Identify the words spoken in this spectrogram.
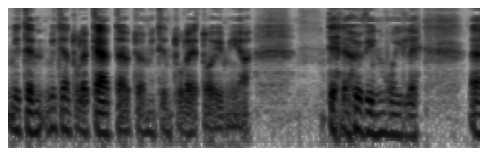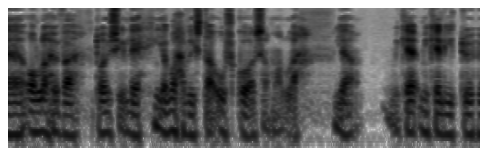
miten, miten tulee käyttäytyä, miten tulee toimia, tehdä hyvin muille, olla hyvä toisille ja vahvistaa uskoa samalla ja mikä, mikä liittyy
